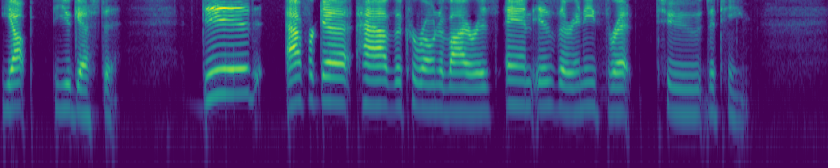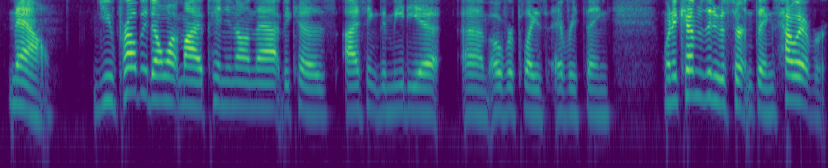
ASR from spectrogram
Yup, you guessed it. Did Africa have the coronavirus and is there any threat to the team? Now, you probably don't want my opinion on that because I think the media um, overplays everything when it comes to certain things. However,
